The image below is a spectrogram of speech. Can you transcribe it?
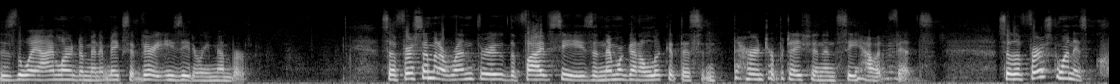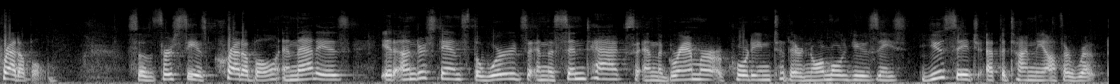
is the way I learned them, and it makes it very easy to remember. So first I'm going to run through the five C's and then we're going to look at this and her interpretation and see how it fits. So the first one is credible. So the first C is credible and that is it understands the words and the syntax and the grammar according to their normal usage, usage at the time the author wrote.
